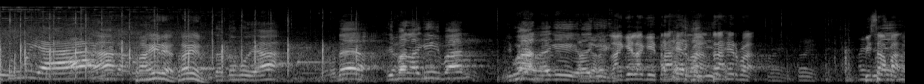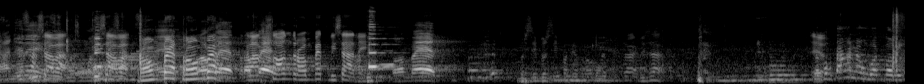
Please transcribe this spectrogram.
Tunggu ya. Ya, Terakhir ya, terakhir. kita tunggu ya. Udah, Ivan lagi, Ivan. Ivan lagi, lagi. Lagi lagi terakhir Pak, terakhir Pak. Bisa Pak, bisa Pak, bisa Pak. Trompet, trompet. Klakson trompet bisa nih. Trompet. Bersih-bersih pakai trompet bisa, bisa. Tepuk tangan dong buat komika.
